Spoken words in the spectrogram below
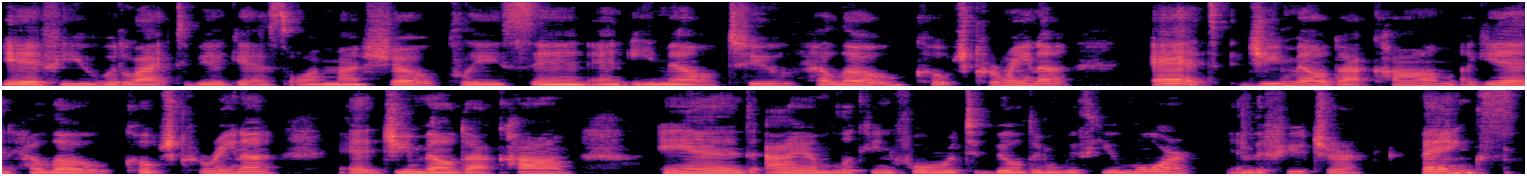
If you would like to be a guest on my show, please send an email to hello, Coach Karina at gmail.com. Again, hello, Coach Karina at gmail.com. And I am looking forward to building with you more in the future. Thanks.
